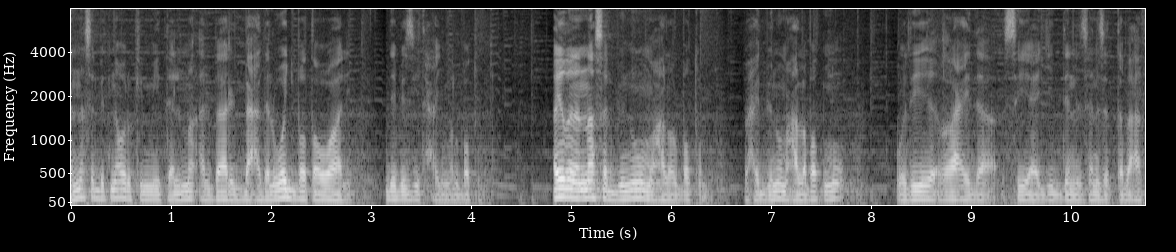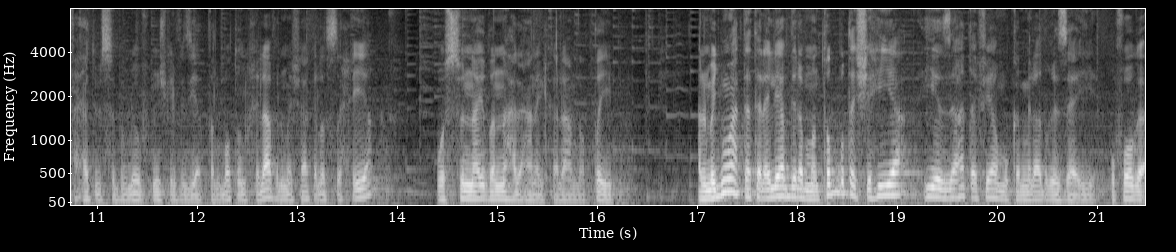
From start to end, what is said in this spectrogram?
الناس اللي بتناولوا كمية الماء البارد بعد الوجبة طوالي. ده بيزيد حجم البطن. أيضا الناس اللي بينوموا على البطن واحد بينوم على بطنه ودي قاعدة سيئة جدا الإنسان إذا اتبعها في حياته بيسبب له في مشكلة في زيادة البطن خلاف المشاكل الصحية والسنة أيضا نهت عن الكلام ده. طيب المجموعة بتاعت الألياف دي لما تضبط الشهية هي ذاتها فيها مكملات غذائية وفوق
